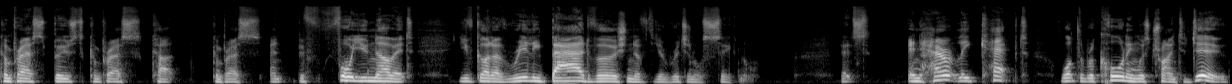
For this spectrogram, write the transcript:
compress, boost, compress, cut, compress, and before you know it, you've got a really bad version of the original signal. It's inherently kept what the recording was trying to do,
